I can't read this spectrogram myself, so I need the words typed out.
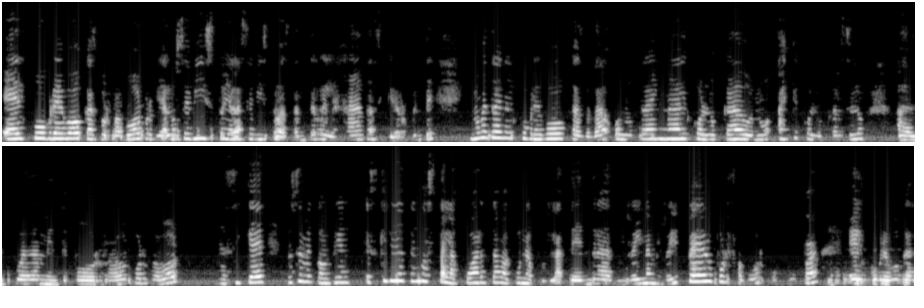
el cubrebocas, por favor, porque ya los he visto, ya las he visto bastante relajadas y que de repente no me traen el cubrebocas, ¿verdad? O lo traen mal colocado, ¿no? Hay que colocárselo adecuadamente, por favor, por favor. Así que no se me confíen, es que yo ya tengo hasta la cuarta vacuna, pues la tendrás, mi reina, mi rey, pero por favor ocupa el cubrebocas.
